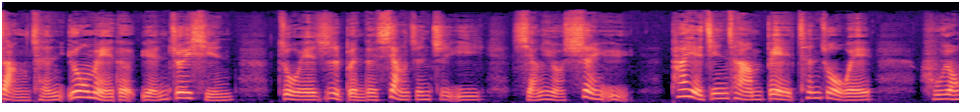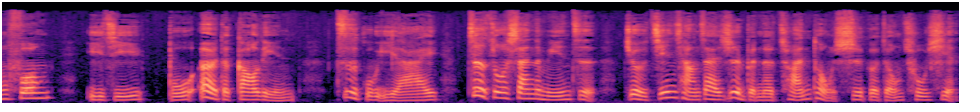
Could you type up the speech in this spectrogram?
长成优美的圆锥形，作为日本的象征之一，享有盛誉。它也经常被称作为“芙蓉峰”以及“不二的高林”。自古以来，这座山的名字就经常在日本的传统诗歌中出现。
